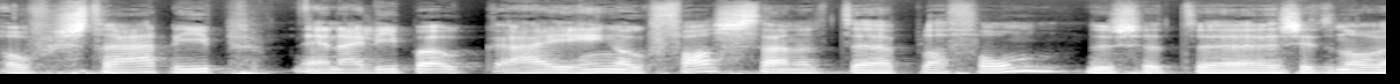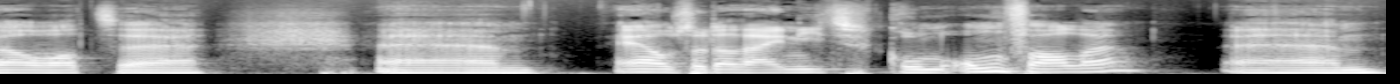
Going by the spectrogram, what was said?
over straat liep. En hij, liep ook, hij hing ook vast aan het plafond. Dus het zit er nog wel wat, ehm, zodat hij niet kon omvallen. Um,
